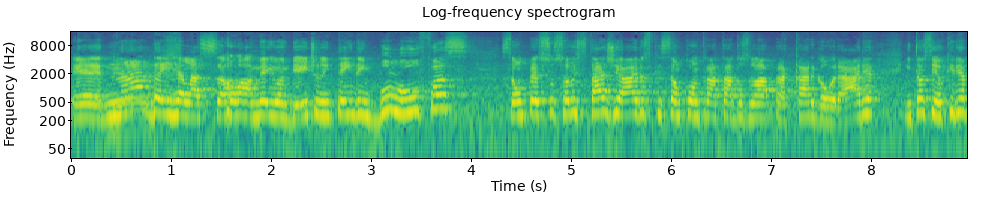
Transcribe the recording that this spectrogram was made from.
é, nada em relação ao meio ambiente, não entendem bulufas são pessoas, são estagiários que são contratados lá para carga horária. Então, assim, eu queria,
